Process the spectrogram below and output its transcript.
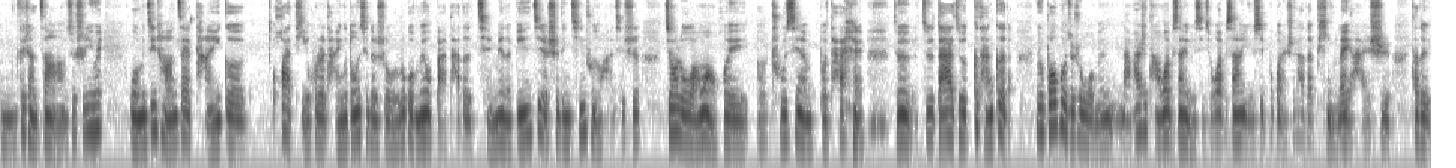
嗯非常赞啊，就是因为我们经常在谈一个。话题或者谈一个东西的时候，如果没有把它的前面的边界设定清楚的话，其实交流往往会呃出现不太，就就大家就各谈各的。因为包括就是我们哪怕是谈 Web 三游戏，就 Web 三游戏，不管是它的品类还是它的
